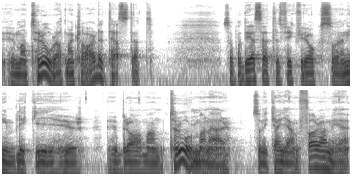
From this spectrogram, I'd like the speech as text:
hur man tror att man klarade testet. Så på det sättet fick vi också en inblick i hur, hur bra man tror man är, som vi kan jämföra med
